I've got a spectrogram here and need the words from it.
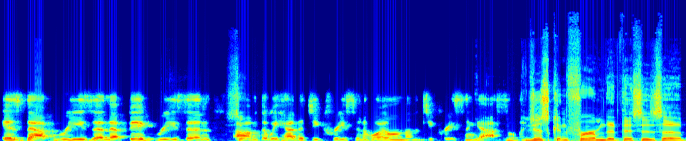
is that reason, that big reason So- um, that we had the decrease in oil and then the decrease in gasoline. Just confirm that this is a,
